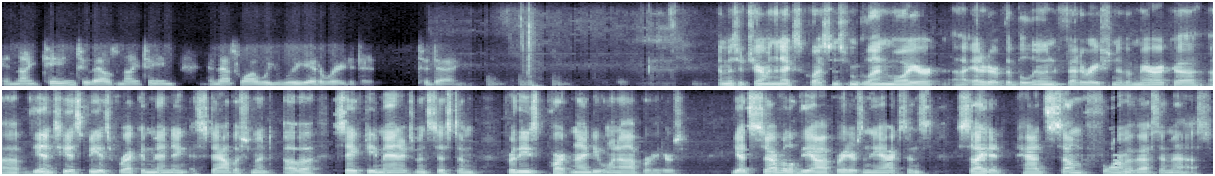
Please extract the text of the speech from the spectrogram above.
in 19 2019, and that's why we reiterated it today. And Mr. Chairman, the next question is from Glenn Moyer, uh, editor of the Balloon Federation of America. Uh, the NTSB is recommending establishment of a safety management system for these Part 91 operators. Yet several of the operators in the accidents cited had some form of SMS.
